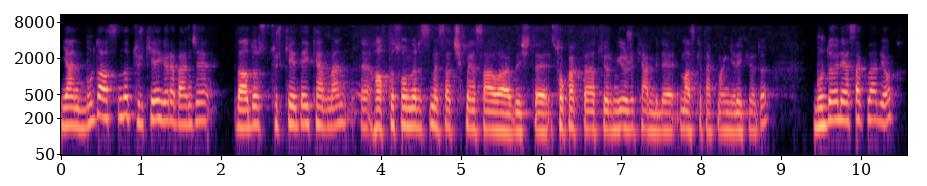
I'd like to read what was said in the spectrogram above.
Yani burada aslında Türkiye'ye göre bence daha doğrusu Türkiye'deyken ben e, hafta sonları mesela çıkma yasağı vardı işte sokakta atıyorum yürürken bile maske takman gerekiyordu. Burada öyle yasaklar yok.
